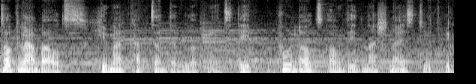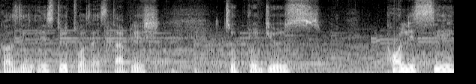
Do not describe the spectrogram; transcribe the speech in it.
Talking about human capital development, the product of the National Institute, because the Institute was established to produce policy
